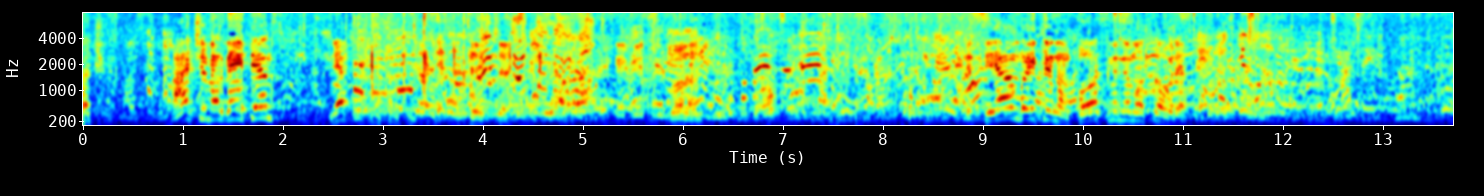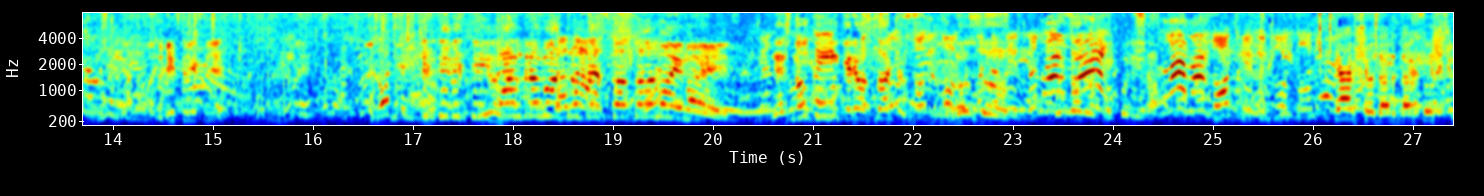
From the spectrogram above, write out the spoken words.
Ačiū. Ačiū mergaitėms. Ne... Taip, čia. Duodam. Visiems vaikinam po atminimo taurę. Sudyk, sudyk, sudyk. Visi, visi į bendrą nuotrauką su apdovanojimais. Nežinau, kaip mums geriau stotis mūsų fotografai, kur yra. Krepšio dar, dar tuščių.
